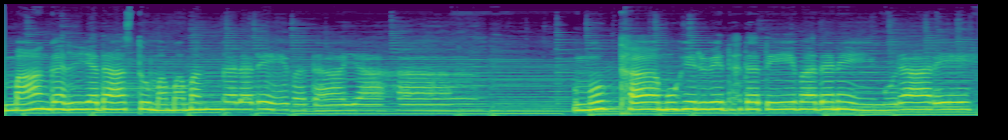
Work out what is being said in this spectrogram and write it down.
माङ्गल्यदास्तु मम मङ्गलदेवतायाः। मुग्धा मुहिर्विदधति वदने मुरारेः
